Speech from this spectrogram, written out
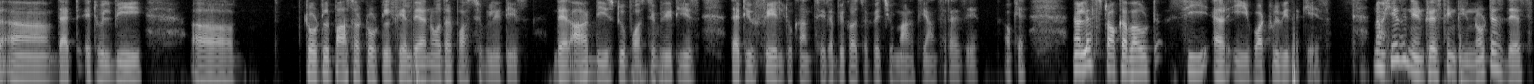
uh, that it will be uh, total pass or total fail. There are no other possibilities. There are these two possibilities that you fail to consider because of which you mark the answer as A. Okay. Now let's talk about C or E. What will be the case? Now here's an interesting thing. Notice this,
